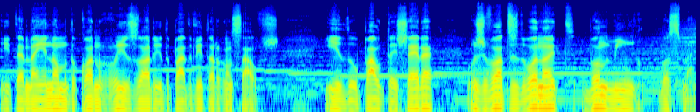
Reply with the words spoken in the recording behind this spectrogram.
e também em nome do Cono Rui Osório, do Padre Vítor Gonçalves e do Paulo Teixeira, os votos de boa noite, bom domingo, boa semana.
